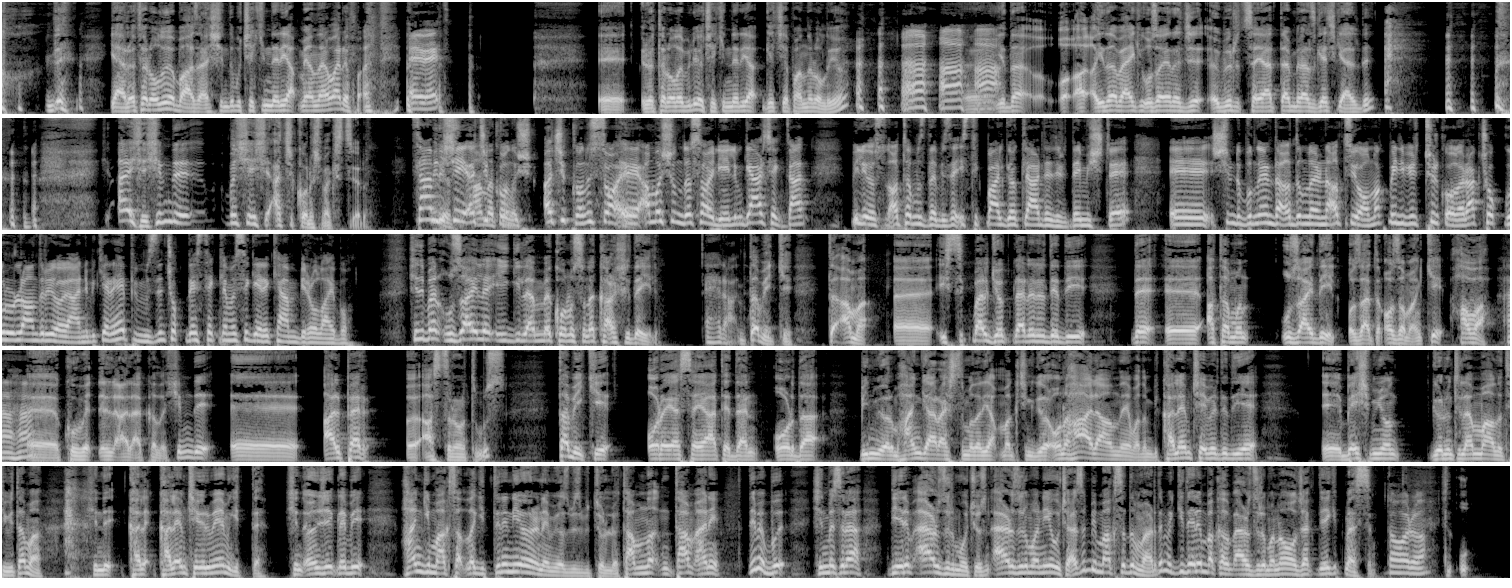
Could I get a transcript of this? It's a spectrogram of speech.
ya röter oluyor bazen. Şimdi bu çekinleri yapmayanlar var ya falan. evet. e, röter olabiliyor. Çekinleri ya- geç yapanlar oluyor. E, ya da o- ya da belki uzay aracı öbür seyahatten biraz geç geldi. Ayşe şimdi bir şey, şey açık konuşmak istiyorum. Sen bir Biliyorsun, şey açık anlatamam. konuş. Açık konuş so- Evet. e, ama şunu da söyleyelim. Gerçekten biliyorsun atamız da bize istikbal göklerdedir demişti. E, şimdi bunların da adımlarını atıyor olmak beni bir Türk olarak çok gururlandırıyor yani. Bir kere hepimizin çok desteklemesi gereken bir olay bu. Şimdi ben uzayla ilgilenme konusuna karşı değilim. E, herhalde. Tabii ki. Ama e, istikbal göklerleri dediği de e, atamın uzay değil. O zaten o zamanki hava Aha. e, kuvvetleriyle alakalı. Şimdi e, Alper e, astronotumuz tabii ki oraya seyahat eden orada bilmiyorum hangi araştırmaları yapmak için gidiyor. Onu hala anlayamadım. Bir kalem çevirdi diye e, 5 milyon görüntülenme aldı tweet ama şimdi kale- kalem çevirmeye mi gitti? Şimdi öncelikle bir hangi maksatla gittiğini niye öğrenemiyoruz biz bir türlü? Tam tam hani değil mi bu şimdi mesela diyelim Erzurum'a uçuyorsun. Erzurum'a niye uçarsın? Bir maksadın var değil mi? Gidelim bakalım Erzurum'a ne olacak diye gitmezsin. Doğru. Şimdi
